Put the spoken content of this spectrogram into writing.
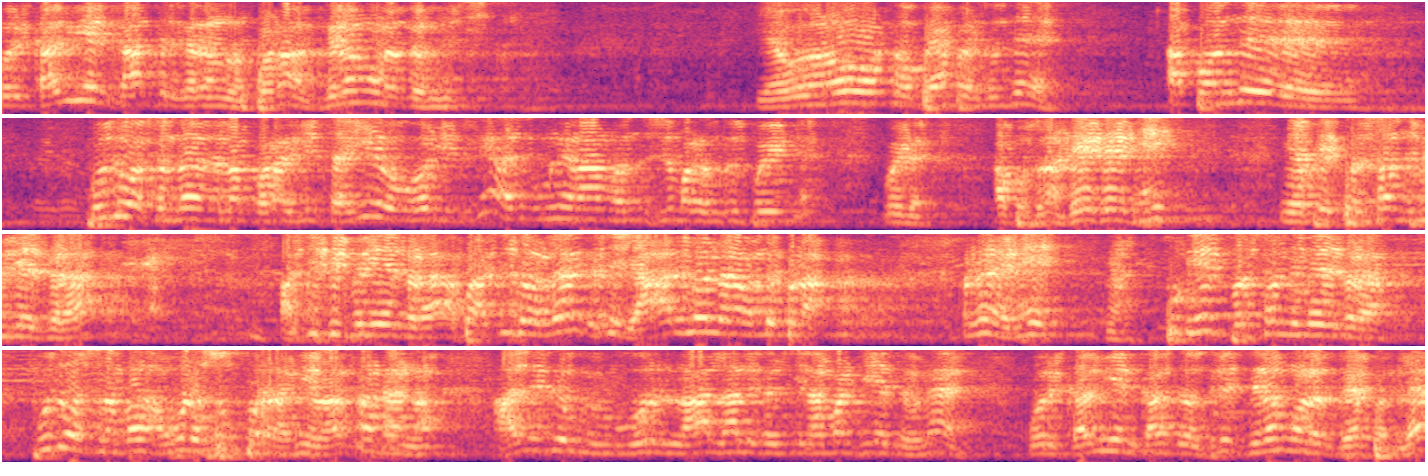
ஒரு கவியன் காத்திருக்கிறன்னு ஒரு படம் தினமலர்ல வந்துச்சு. எவனோ ஒருத்தன் பேப்பர் வந்து அப்போ வந்து புது வருஷம் தான் இதெல்லாம் படம் ரிலீஸ் ஆகி ஓடிட்டு இருக்கு. அதுக்கு முன்னே நான் வந்து சினிமாவில் வந்து போயிட்டேன். போயிட்டேன். அப்போ சொன்னா டே டே நீ எப்படி பிரசாந்த் மாரியா இருக்கடா. அஜித் மாரியா இருக்கடா. அப்போ அஜித் வரல யாருமே நான் வந்தப்பனா அண்ணா டே நீ அப்படியே பிரசாந்த் மாரி இருக்கடா. புது வருஷம் பார்த்து அவ்வளோ சூப்பராக நீ வரலாம் அதுக்கு ஒரு நாலு நாள் கழிச்சு நான் பாட்டி ஒரு கவியன் காத்து வச்சுட்டு தினமலர் பேப்பரில்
